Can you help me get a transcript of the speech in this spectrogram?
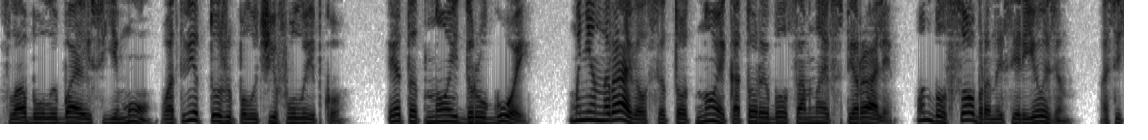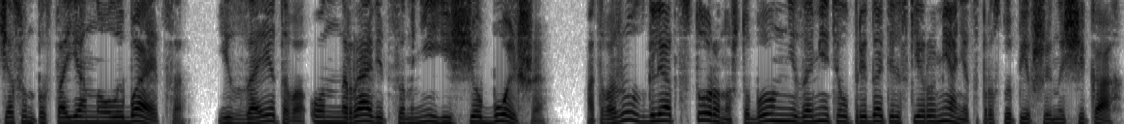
Слабо улыбаюсь ему, в ответ тоже получив улыбку. Этот Ной другой. Мне нравился тот Ной, который был со мной в спирали. Он был собран и серьезен, а сейчас он постоянно улыбается. Из-за этого он нравится мне еще больше. Отвожу взгляд в сторону, чтобы он не заметил предательский румянец, проступивший на щеках.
